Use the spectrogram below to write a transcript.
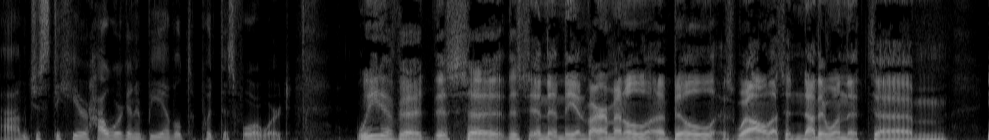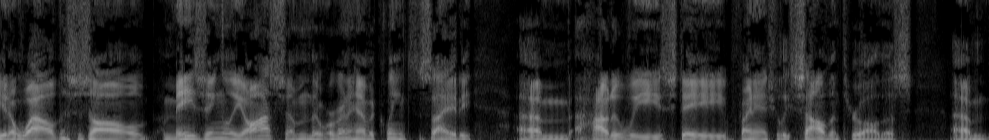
um, just to hear how we're going to be able to put this forward. We have uh, this uh, this and then the environmental uh, bill as well. That's another one that um, you know. While this is all amazingly awesome that we're going to have a clean society, um, how do we stay financially solvent through all this? Um,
